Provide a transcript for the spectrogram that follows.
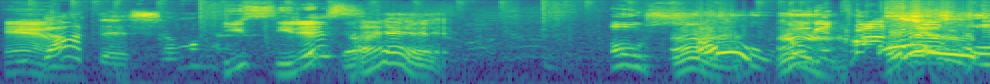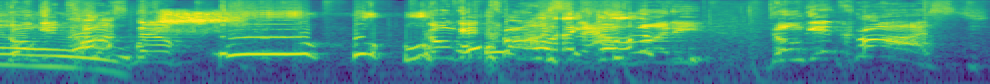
Damn. You got this. Come. Do you see this? Go ahead. Oh shit. Uh, Don't uh. get crossed now. Don't get crossed now. Don't get crossed now, buddy. Don't get crossed.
